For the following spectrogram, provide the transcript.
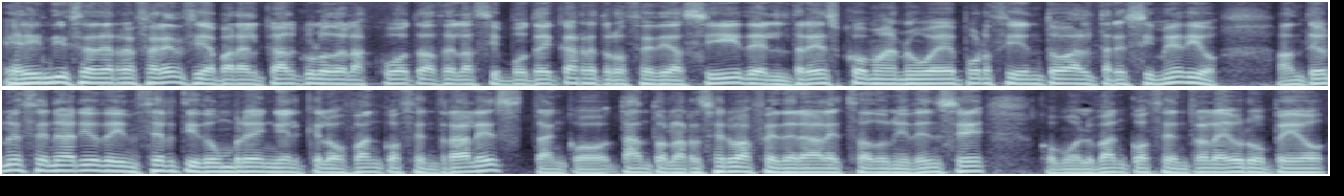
El índice de referencia para el cálculo de las cuotas de las hipotecas retrocede así del 3,9% al 3,5%, ante un escenario de incertidumbre en el que los bancos centrales, tanto, la Reserva Federal estadounidense como el Banco Central Europeo,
